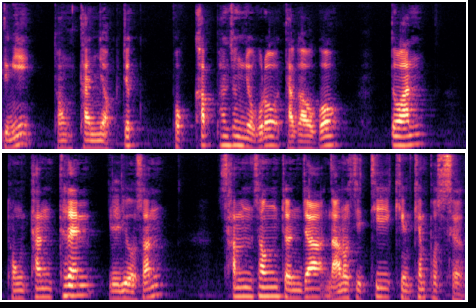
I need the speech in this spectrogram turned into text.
등이 동탄역 즉 복합 환승역으로 다가오고 또한 동탄 트램 1, 2호선, 삼성전자 나노시티 긴 캠퍼스,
